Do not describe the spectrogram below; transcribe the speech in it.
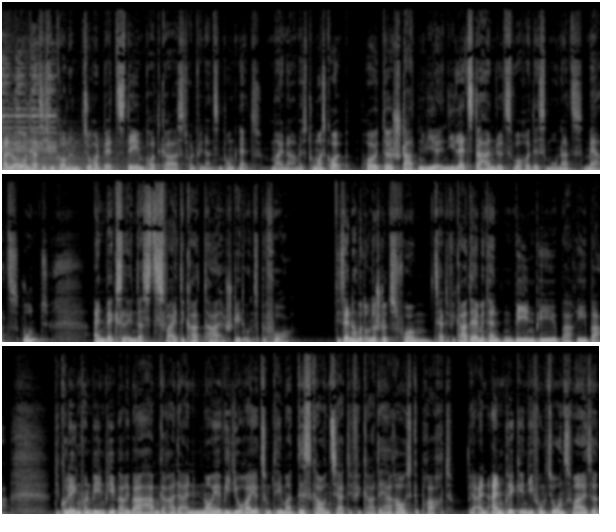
Hallo und herzlich willkommen zu Hotbets, dem Podcast von Finanzen.net. Mein Name ist Thomas Kolb. Heute starten wir in die letzte Handelswoche des Monats März und ein Wechsel in das zweite Quartal steht uns bevor. Die Sendung wird unterstützt vom Zertifikat der Emittenten BNP Paribas. Die Kollegen von BNP Paribas haben gerade eine neue Videoreihe zum Thema Discount-Zertifikate herausgebracht. Wer einen Einblick in die Funktionsweise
